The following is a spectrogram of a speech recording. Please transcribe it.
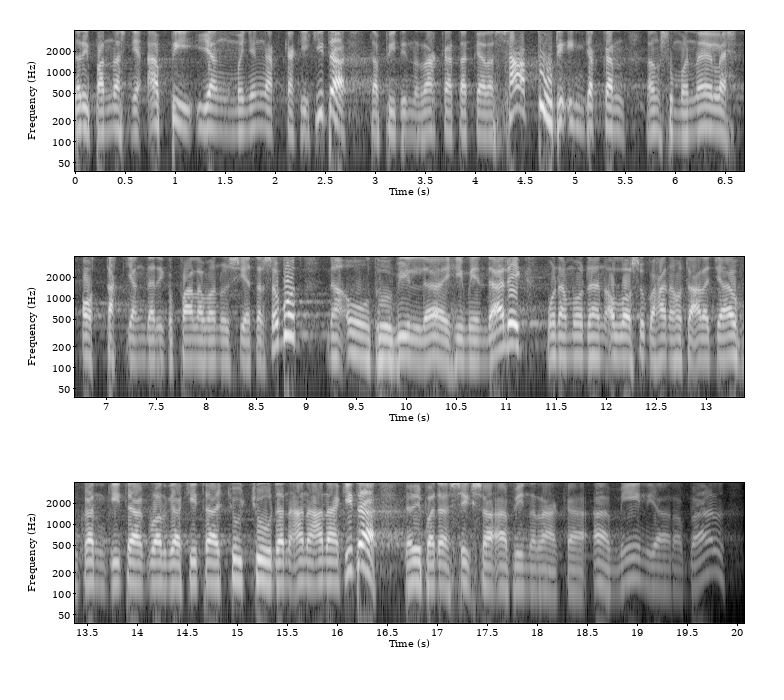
dari panasnya api yang menyengat kaki kita tapi di neraka tatkala satu diinjakkan langsung meneleh otak yang dari kepala manusia tersebut. Naudzubillahi min dalik. Mudah-mudahan Allah Subhanahu wa taala jauhkan kita keluarga kita cucu dan anak-anak kita daripada siksa api neraka. Amin ya rabbal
